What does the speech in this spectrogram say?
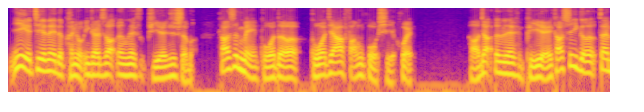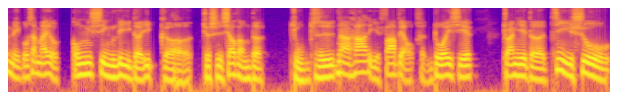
业界内的朋友应该知道 NFPA 是什么，它是美国的国家防火协会。好，叫 NFPA，它是一个在美国上蛮有公信力的一个就是消防的组织。那它也发表很多一些专业的技术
